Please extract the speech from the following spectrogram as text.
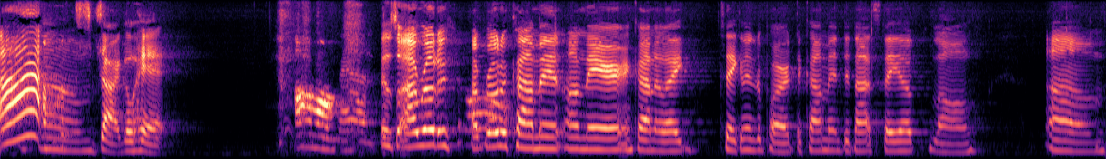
Ah, Um, sorry, go ahead. Oh man. So I wrote a I wrote a comment on there and kind of like taking it apart. The comment did not stay up long, um,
